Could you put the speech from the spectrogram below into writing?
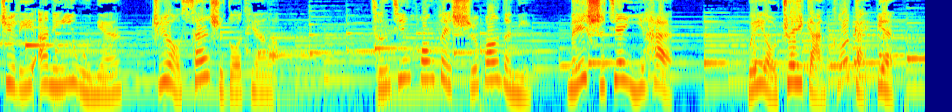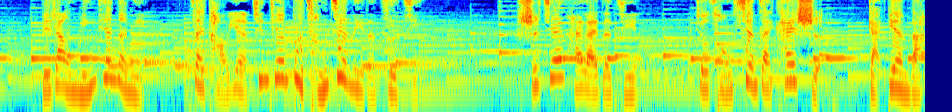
距离二零一五年只有三十多天了，曾经荒废时光的你，没时间遗憾，唯有追赶和改变。别让明天的你再讨厌今天不曾建立的自己，时间还来得及，就从现在开始改变吧。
